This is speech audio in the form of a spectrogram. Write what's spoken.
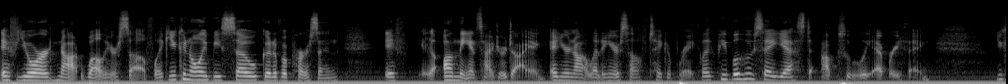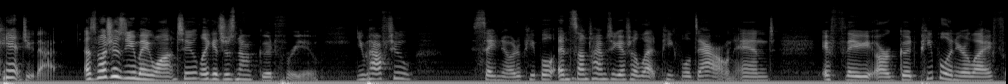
if you're not well yourself. Like you can only be so good of a person if on the inside you're dying and you're not letting yourself take a break. Like people who say yes to absolutely everything. You can't do that. As much as you may want to, like it's just not good for you. You have to say no to people and sometimes you have to let people down and if they are good people in your life,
